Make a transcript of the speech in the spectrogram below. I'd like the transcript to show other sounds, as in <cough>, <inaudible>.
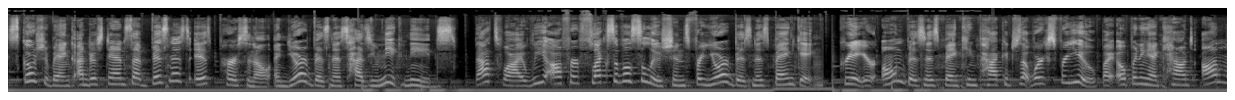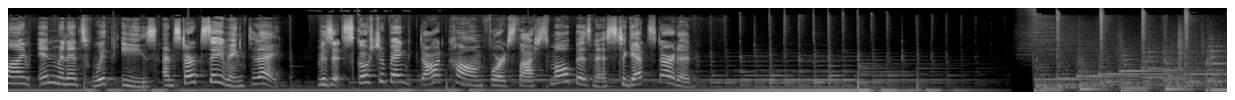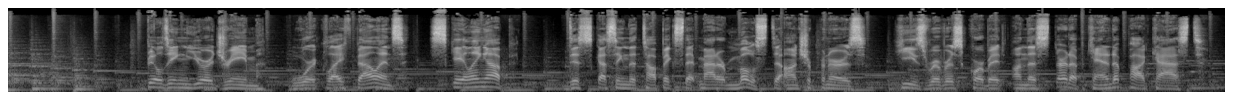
Scotiabank understands that business is personal and your business has unique needs. That's why we offer flexible solutions for your business banking. Create your own business banking package that works for you by opening an account online in minutes with ease and start saving today. Visit scotiabank.com forward slash small business to get started. Building your dream, work life balance, scaling up discussing the topics that matter most to entrepreneurs. He's Rivers Corbett on the Startup Canada podcast.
